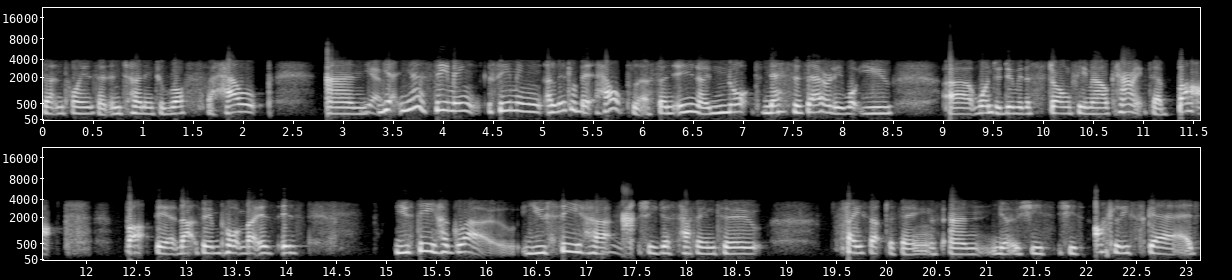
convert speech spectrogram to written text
certain points and, and turning to Roth for help and yeah. yeah, yeah, seeming seeming a little bit helpless, and you know, not necessarily what you uh, want to do with a strong female character. But but yeah, that's the important. But is is you see her grow. You see her mm. actually just having to face up to things, and you know she's she's utterly scared,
